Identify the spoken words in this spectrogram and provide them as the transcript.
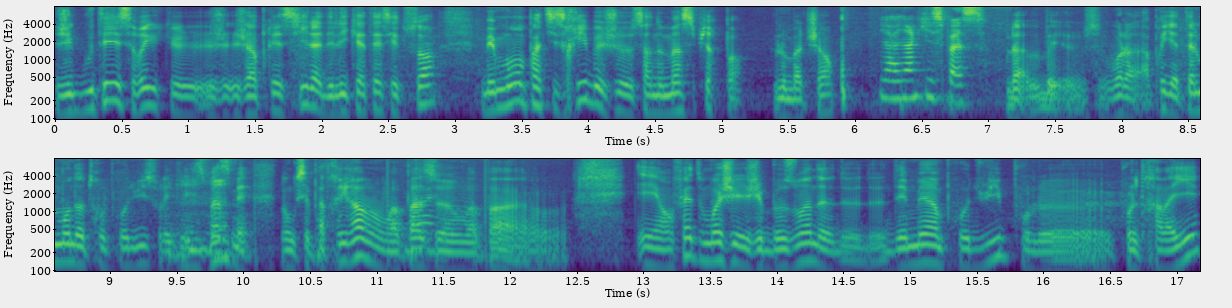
J'ai goûté, et c'est vrai que j'apprécie la délicatesse et tout ça. Mais moi, en pâtisserie, ben, je, ça ne m'inspire pas. Le matcha, Il n'y a rien qui se passe. Là, ben, c'est- voilà. Après, il y a tellement d'autres produits sur lesquels il se Mhm. passe, mais donc c'est pas très grave. On va pas, Ouais. se- on va pas. euh, Et en fait, moi, j'ai besoin de- de- de- d'aimer un produit pour le pour le travailler.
